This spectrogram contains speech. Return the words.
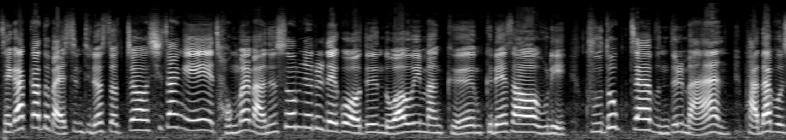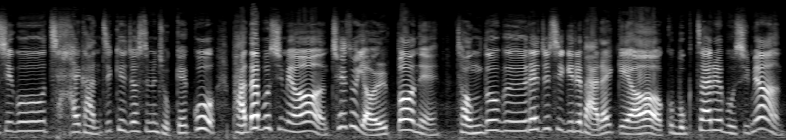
제가 아까도 말씀드렸었죠. 시장에 정말 많은 수업료를 내고 얻은 노하우인 만큼 그래서 우리 구독자분들만 받아보시고 잘 간직해 주셨으면 좋겠고 받아보시면 최소 10번은 정독을 해주시기를 바랄게요. 그 목차를 보시면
